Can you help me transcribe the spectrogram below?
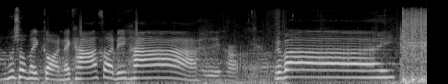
คุณผู้ชมไปก่อนนะคะ สวัสดีค่ะสวัสดีค่ะบ๊ายบาย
